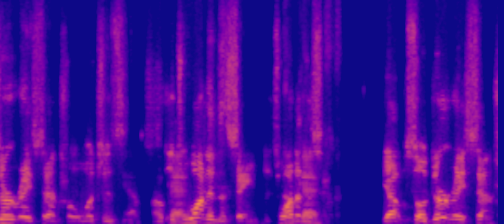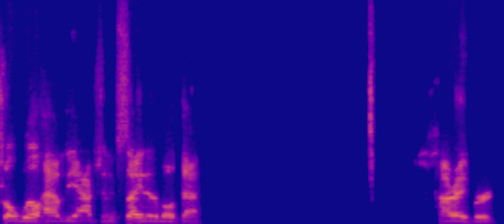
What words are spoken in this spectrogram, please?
Dirt Race Central, which is yeah, okay. it's one and the same. It's one okay. and the same. Yep. So Dirt Race Central will have the action. Excited about that. All right, Bert.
